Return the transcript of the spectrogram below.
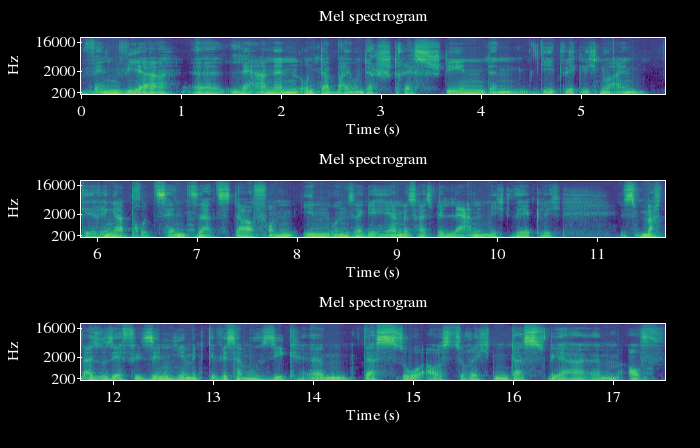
wenn wir äh, lernen und dabei unter Stress stehen, dann geht wirklich nur ein geringer Prozentsatz davon in unser Gehirn. Das heißt, wir lernen nicht wirklich. Es macht also sehr viel Sinn, hier mit gewisser Musik ähm, das so auszurichten, dass wir ähm, auf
